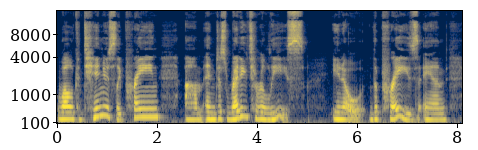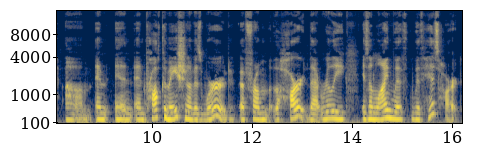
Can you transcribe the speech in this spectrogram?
while continuously praying um, and just ready to release, you know, the praise and um, and and and proclamation of His Word uh, from the heart that really is in line with with His heart,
